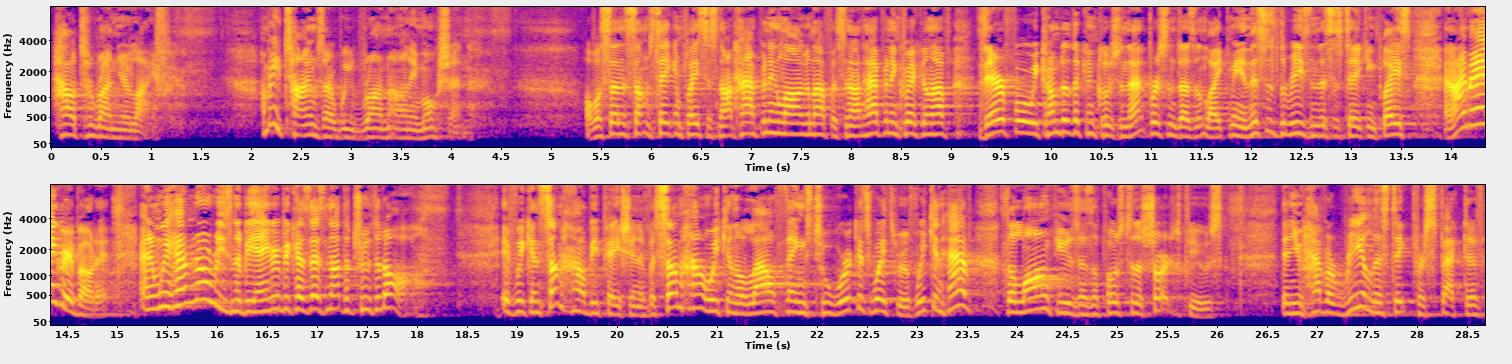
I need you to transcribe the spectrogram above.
how to run your life. How many times are we run on emotion? All of a sudden, something's taking place. It's not happening long enough. It's not happening quick enough. Therefore, we come to the conclusion that person doesn't like me, and this is the reason this is taking place, and I'm angry about it. And we have no reason to be angry because that's not the truth at all. If we can somehow be patient, if somehow we can allow things to work its way through, if we can have the long fuse as opposed to the short fuse, then you have a realistic perspective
